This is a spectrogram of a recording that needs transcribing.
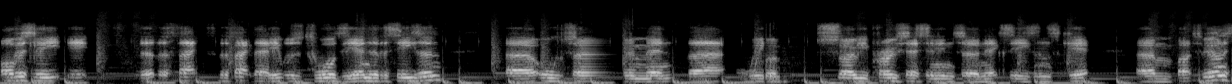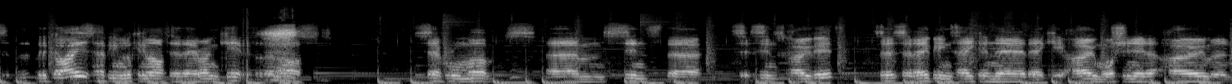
Obviously, it the, the fact the fact that it was towards the end of the season uh, also meant that we were slowly processing into next season's kit. Um, but to be honest, the guys have been looking after their own kit for the last several months um, since the since COVID. So, so they've been taking their, their kit home, washing it at home, and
